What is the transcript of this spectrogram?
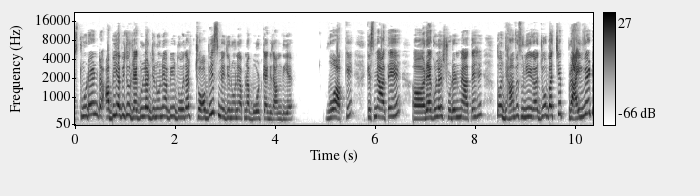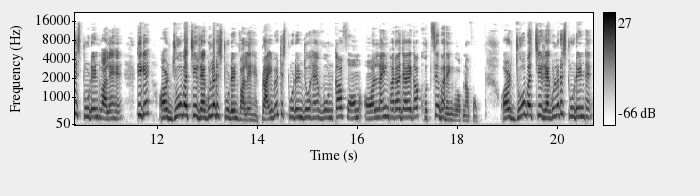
स्टूडेंट अभी अभी जो रेगुलर जिन्होंने अभी 2024 में जिन्होंने अपना बोर्ड का एग्ज़ाम दिया है वो आपके किसमें आते हैं? रेगुलर स्टूडेंट में आते हैं। तो ध्यान से सुनिएगा जो बच्चे प्राइवेट स्टूडेंट वाले हैं ठीक है? और जो बच्चे रेगुलर स्टूडेंट वाले हैं प्राइवेट स्टूडेंट जो हैं वो उनका फॉर्म ऑनलाइन भरा जाएगा खुद से भरेंगे वो अपना फॉर्म और जो बच्चे रेगुलर स्टूडेंट हैं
